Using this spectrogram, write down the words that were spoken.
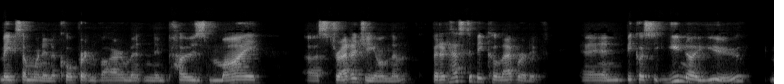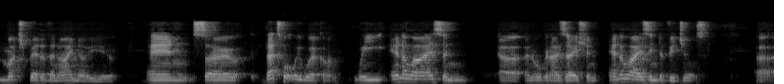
meet someone in a corporate environment and impose my uh, strategy on them, but it has to be collaborative. And because you know you much better than I know you. And so that's what we work on. We analyze and uh, an organization, analyze individuals. Uh,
